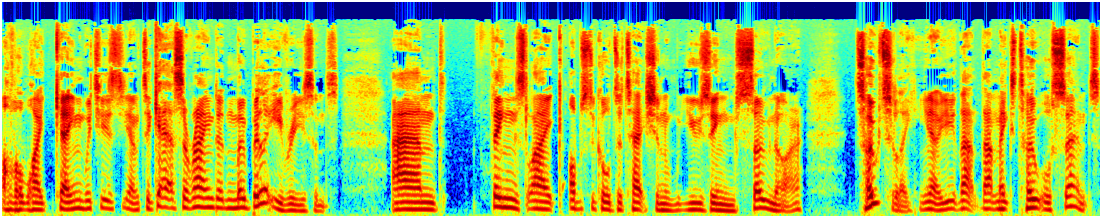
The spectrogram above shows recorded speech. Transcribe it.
of a white cane, which is you know to get us around and mobility reasons, and things like obstacle detection using sonar? Totally, you know you, that that makes total sense.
